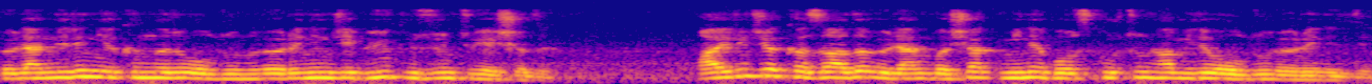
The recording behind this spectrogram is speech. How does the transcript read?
ölenlerin yakınları olduğunu öğrenince büyük üzüntü yaşadı. Ayrıca kazada ölen Başak Mine Bozkurt'un hamile olduğu öğrenildi.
